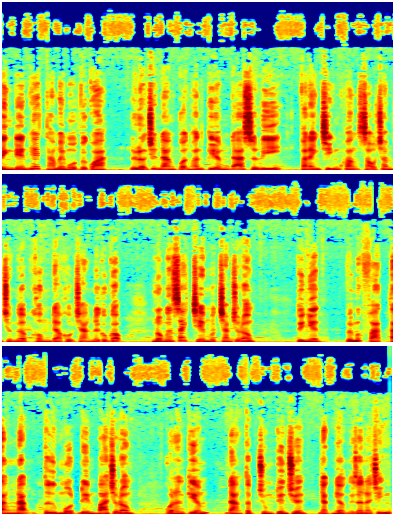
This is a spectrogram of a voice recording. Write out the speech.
tính đến hết tháng 11 vừa qua, lực lượng chức năng quận Hoàn Kiếm đã xử lý phạt hành chính khoảng 600 trường hợp không đeo khẩu trang nơi công cộng, nộp ngân sách trên 100 triệu đồng. Tuy nhiên, với mức phạt tăng nặng từ 1 đến 3 triệu đồng, quận Hoàn Kiếm đang tập trung tuyên truyền nhắc nhở người dân là chính.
